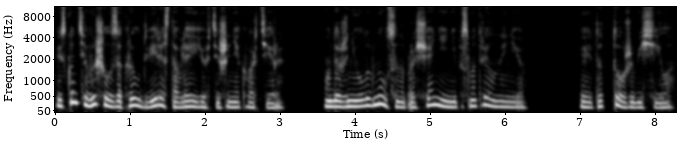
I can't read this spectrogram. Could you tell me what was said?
Висконти вышел и закрыл дверь, оставляя ее в тишине квартиры. Он даже не улыбнулся на прощание и не посмотрел на нее. Это тоже бесило.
